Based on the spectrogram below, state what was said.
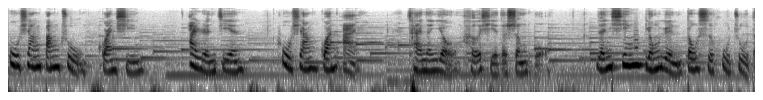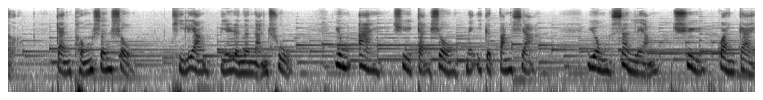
互相帮助、关心；爱人间互相关爱，才能有和谐的生活。人心永远都是互助的，感同身受，体谅别人的难处，用爱去感受每一个当下。用善良去灌溉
